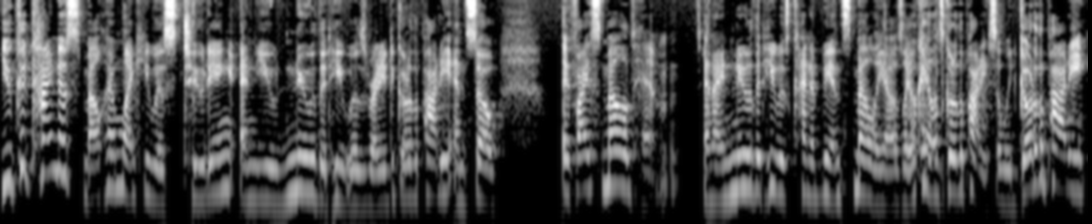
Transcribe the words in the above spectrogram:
you could kind of smell him like he was tooting and you knew that he was ready to go to the potty. And so if I smelled him and I knew that he was kind of being smelly, I was like, okay, let's go to the potty. So we'd go to the potty.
